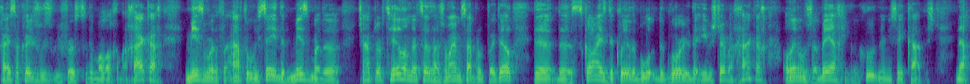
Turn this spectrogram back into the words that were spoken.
chayis hakodesh refers to the malachim. Achakach mizmar after we say that mizmar the chapter of Tehillim that says Hashemayim saprak v'idel the the skies declare the the glory of the Abishter. Achakach aleinu l'shabeach you conclude and you say kaddish. Now.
